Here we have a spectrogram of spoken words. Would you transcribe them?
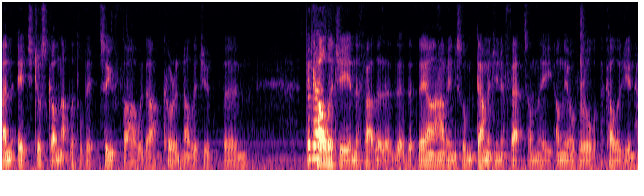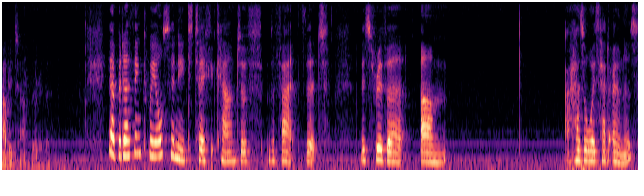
And it's just gone that little bit too far with our current knowledge of um, ecology and the fact that, that, that, they are having some damaging effect on the on the overall ecology and habitat of the river. Yeah, but I think we also need to take account of the fact that this river um, has always had owners,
